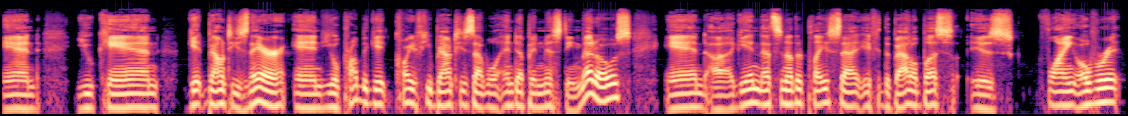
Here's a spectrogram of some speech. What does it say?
and you can get bounties there and you'll probably get quite a few bounties that will end up in misty meadows. And uh, again that's another place that if the battle bus is flying over it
